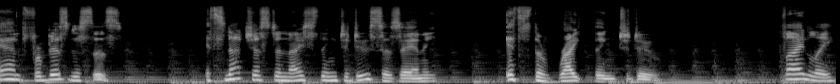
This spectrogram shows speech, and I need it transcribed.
and for businesses. It's not just a nice thing to do, says Annie. It's the right thing to do. Finally,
